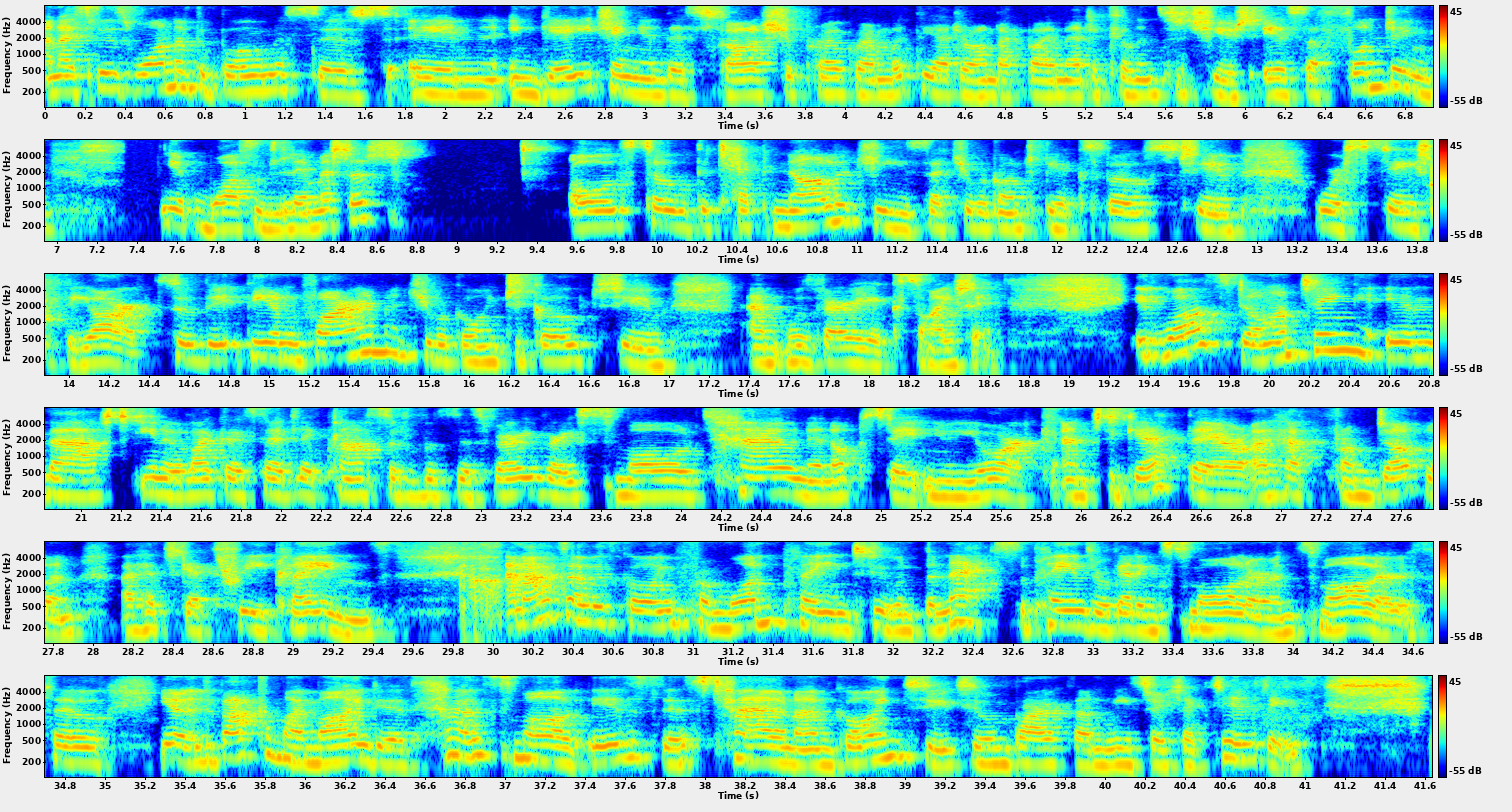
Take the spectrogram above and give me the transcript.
And I suppose one of the bonuses in engaging in this scholarship program with the Adirondack Biomedical Institute is that funding it wasn't limited also the technologies that you were going to be exposed to were state of the art. So the, the environment you were going to go to um, was very exciting. It was daunting in that, you know, like I said, Lake Placid was this very, very small town in upstate New York. And to get there, I had from Dublin, I had to get three planes. And as I was going from one plane to the next, the planes were getting smaller and smaller. So, you know, in the back of my mind is how small is this town I'm going to to embark on research activities.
